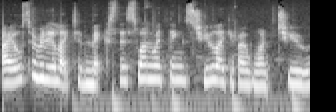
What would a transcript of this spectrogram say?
I also really like to mix this one with things too. Like if I want to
